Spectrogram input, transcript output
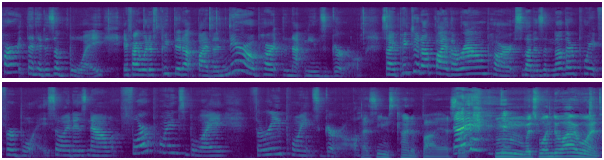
part, then it is a boy. If I would have picked it up by the narrow part, then that means girl. So I picked it up by the round part, so that is another point for boy. So it is now four points boy, three points girl. that seems kind of biased. Like, hmm, which one do I want?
